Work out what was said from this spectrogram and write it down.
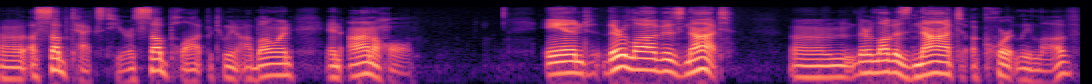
uh, a subtext here, a subplot between Aboan and Anahal. And their love is not um, their love is not a courtly love.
